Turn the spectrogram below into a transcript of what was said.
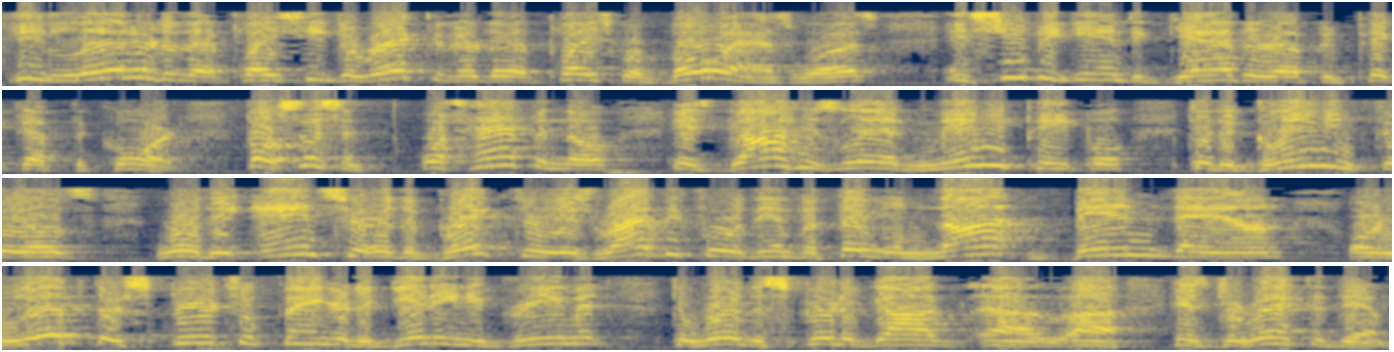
He led her to that place. He directed her to that place where Boaz was, and she began to gather up and pick up the corn. Folks, listen, what's happened though is God has led many people to the gleaning fields where the answer or the breakthrough is right before them, but they will not bend down or lift their spiritual finger to get in agreement to where the Spirit of God uh, uh, has directed them.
